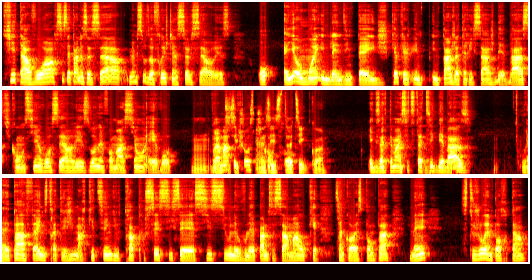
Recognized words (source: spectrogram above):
quitte à voir, si ce n'est pas nécessaire, même si vous offrez juste un seul service, ayez au moins une landing page, quelque, une, page d'atterrissage des bases qui contient vos services, vos informations et vos... Hmm, vraiment quelque chose qui Un site statique, quoi. Exactement, un site statique des bases. Vous n'avez pas à faire une stratégie marketing ultra poussée si, si, si vous ne voulez pas nécessairement ou que ça ne correspond pas. Mais c'est toujours important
